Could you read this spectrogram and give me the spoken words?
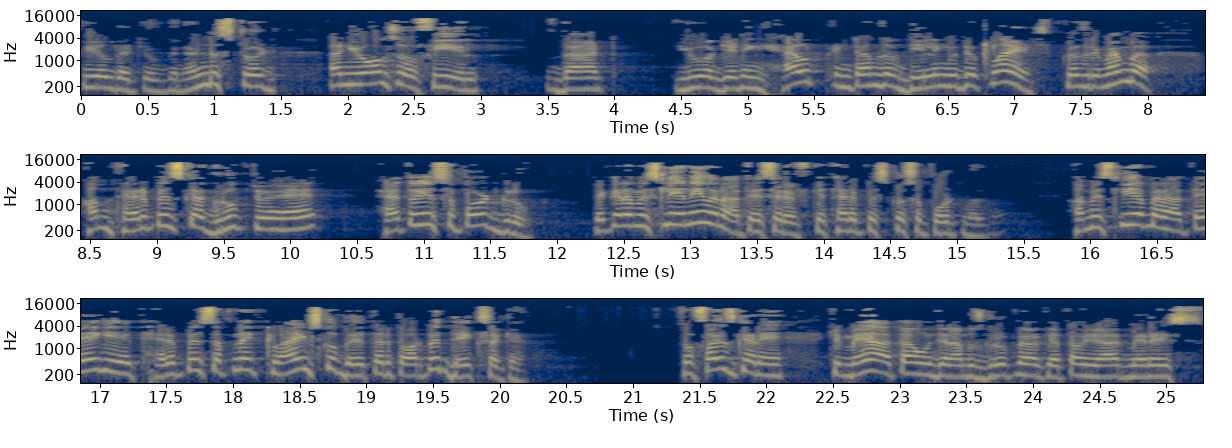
feel that you been understood and you also feel that you are getting help in terms of dealing with your class because remember ہم تھراپسٹ کا گروپ جو ہے ہے تو یہ سپورٹ گروپ لیکن ہم اس لیے نہیں بناتے صرف کہ تھراپسٹ کو سپورٹ مل جائے ہم اس لیے بناتے ہیں کہ تھراپسٹ اپنے کلائنٹس کو بہتر طور پہ دیکھ سکے تو فرض کریں کہ میں آتا ہوں جناب اس گروپ میں اور کہتا ہوں، یار میرے اس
